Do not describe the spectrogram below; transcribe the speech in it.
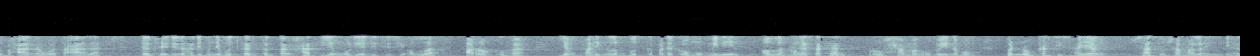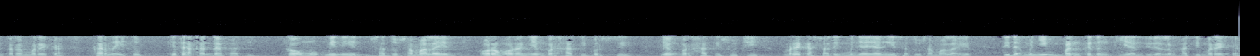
Subhanahu wa taala. Dan Sayyidina Ali menyebutkan tentang hati yang mulia di sisi Allah araguha yang paling lembut kepada kaum mukminin. Allah mengatakan ruhama ubainahum penuh kasih sayang satu sama lain di antara mereka. Karena itu kita akan dapati kaum mukminin satu sama lain, orang-orang yang berhati bersih, yang berhati suci, mereka saling menyayangi satu sama lain, tidak menyimpan kedengkian di dalam hati mereka,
